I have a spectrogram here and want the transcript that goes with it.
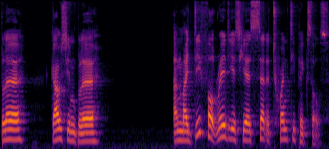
Blur, Gaussian Blur, and my default radius here is set at 20 pixels.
